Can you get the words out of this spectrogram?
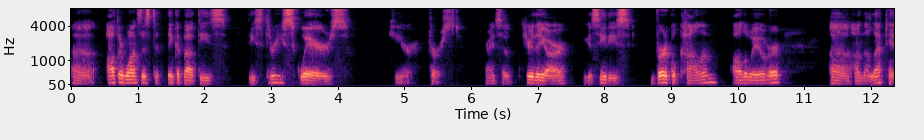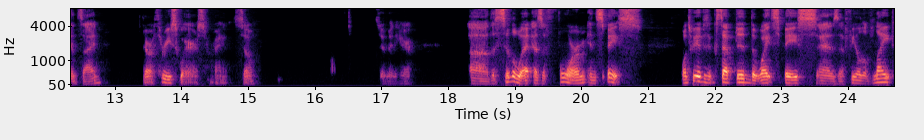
Uh, author wants us to think about these these three squares here first, right? So here they are. You can see these vertical column all the way over uh, on the left hand side. There are three squares, right? So zoom in here. Uh, the silhouette as a form in space. Once we have accepted the white space as a field of light,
